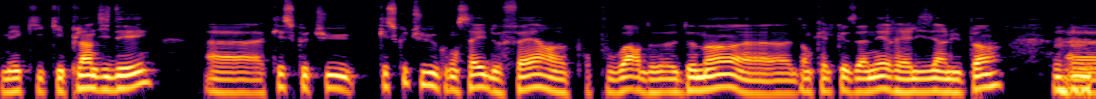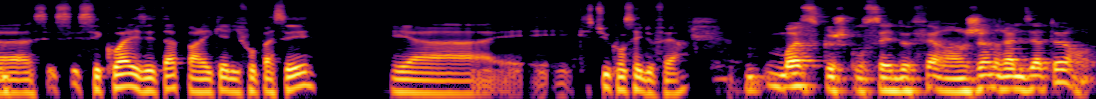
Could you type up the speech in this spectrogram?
mais qui, est plein d'idées euh, qu'est-ce que tu qu'est-ce que tu lui conseilles de faire pour pouvoir de, demain dans quelques années réaliser un Lupin? Mhm. c'est quoi les étapes par lesquelles il faut passer? Et, qu'est-ce que tu conseilles de faire? Moi, ce que je conseille de faire à un jeune réalisateur,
